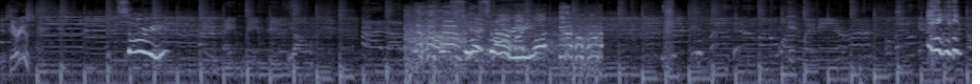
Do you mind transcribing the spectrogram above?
You serious? sorry. I'm sorry. sorry.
